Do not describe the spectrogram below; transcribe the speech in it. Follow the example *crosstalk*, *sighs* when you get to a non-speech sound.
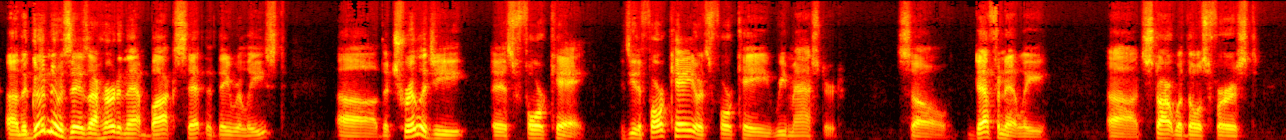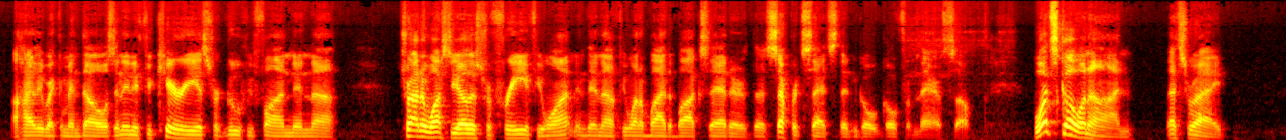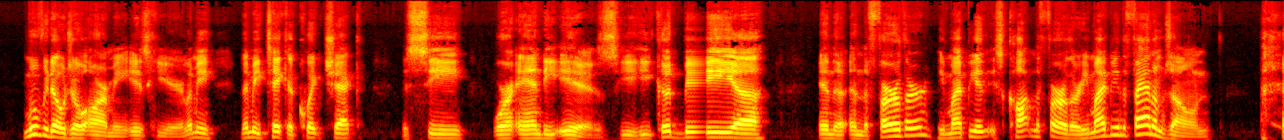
Uh, the good news is, I heard in that box set that they released, uh, the trilogy is 4K. It's either 4K or it's 4K remastered. So definitely uh, start with those first. I highly recommend those. And then if you're curious for goofy fun, then uh, try to watch the others for free if you want. And then uh, if you want to buy the box set or the separate sets, then go go from there. So What's going on? That's right. Movie Dojo Army is here. Let me let me take a quick check to see where Andy is. He he could be uh, in the in the further. He might be he's caught in the further. He might be in the Phantom Zone. *laughs*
